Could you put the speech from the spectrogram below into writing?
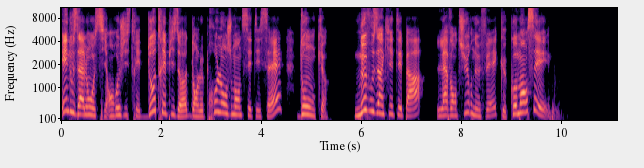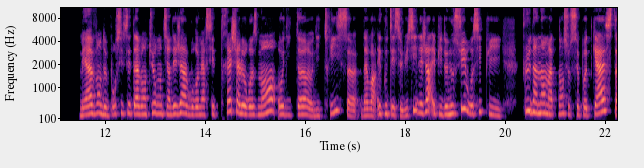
Et nous allons aussi enregistrer d'autres épisodes dans le prolongement de cet essai. Donc, ne vous inquiétez pas, l'aventure ne fait que commencer. Mais avant de poursuivre cette aventure, on tient déjà à vous remercier très chaleureusement, auditeurs et auditrices, d'avoir écouté celui-ci déjà, et puis de nous suivre aussi depuis plus d'un an maintenant sur ce podcast.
